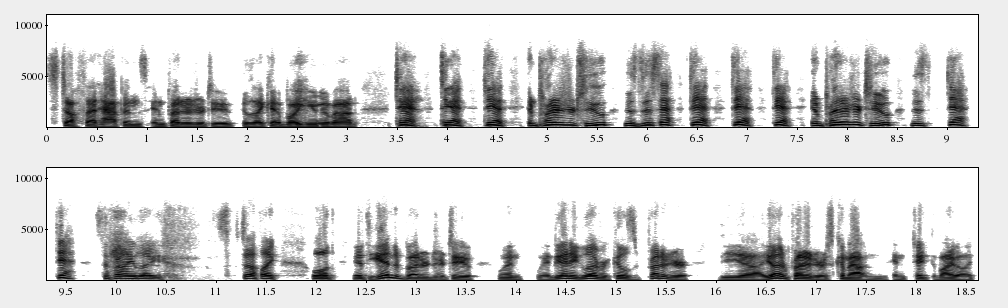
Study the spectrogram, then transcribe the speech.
stuff that happens in Predator 2 because I kept bugging him about Dad, Dad, Dad, in Predator 2, does this that Dad, Dad, Dad, in Predator 2, does Dad, Dad. So finally like stuff like, well, at the end of Predator 2, when when Danny Glover kills the predator, the uh the other predators come out and, and take the body like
